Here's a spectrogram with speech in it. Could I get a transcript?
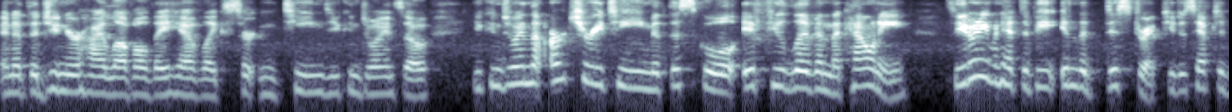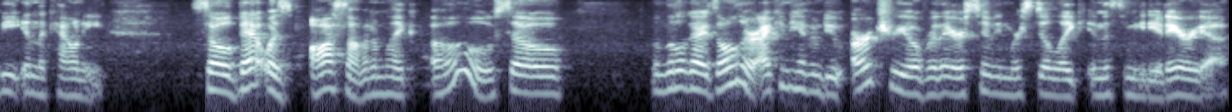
And at the junior high level, they have like certain teams you can join. So you can join the archery team at this school if you live in the county. So you don't even have to be in the district, you just have to be in the county. So that was awesome. And I'm like, oh, so the little guy's older, I can have him do archery over there, assuming we're still like in this immediate area.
